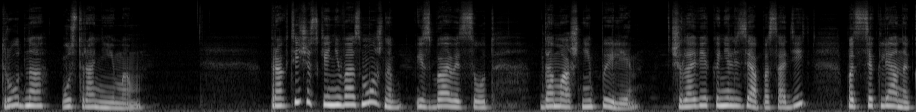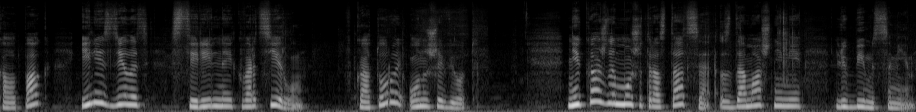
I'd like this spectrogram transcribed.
трудно устранимым. Практически невозможно избавиться от домашней пыли. Человека нельзя посадить под стеклянный колпак или сделать стерильной квартиру, в которой он живет. Не каждый может расстаться с домашними любимцами,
